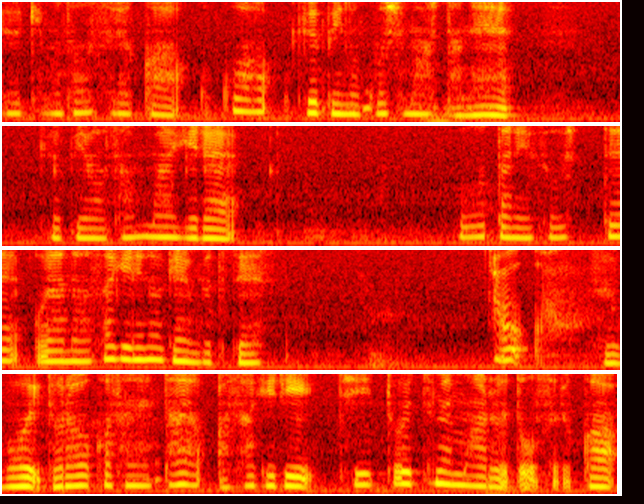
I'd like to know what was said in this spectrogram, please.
勇気もどうするか。ここはキューピン残しましたね。キューピンは3枚切れ。大谷そして親の朝霧の現物です。お。すごい。ドラを重ねた朝霧。チート一目もある。どうするか。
